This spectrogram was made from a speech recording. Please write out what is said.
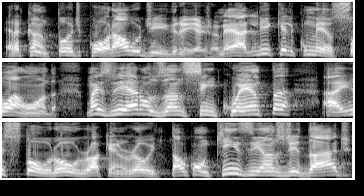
era cantor de coral de igreja, né? Ali que ele começou a onda. Mas vieram os anos 50, aí estourou o rock and roll e tal. Com 15 anos de idade,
